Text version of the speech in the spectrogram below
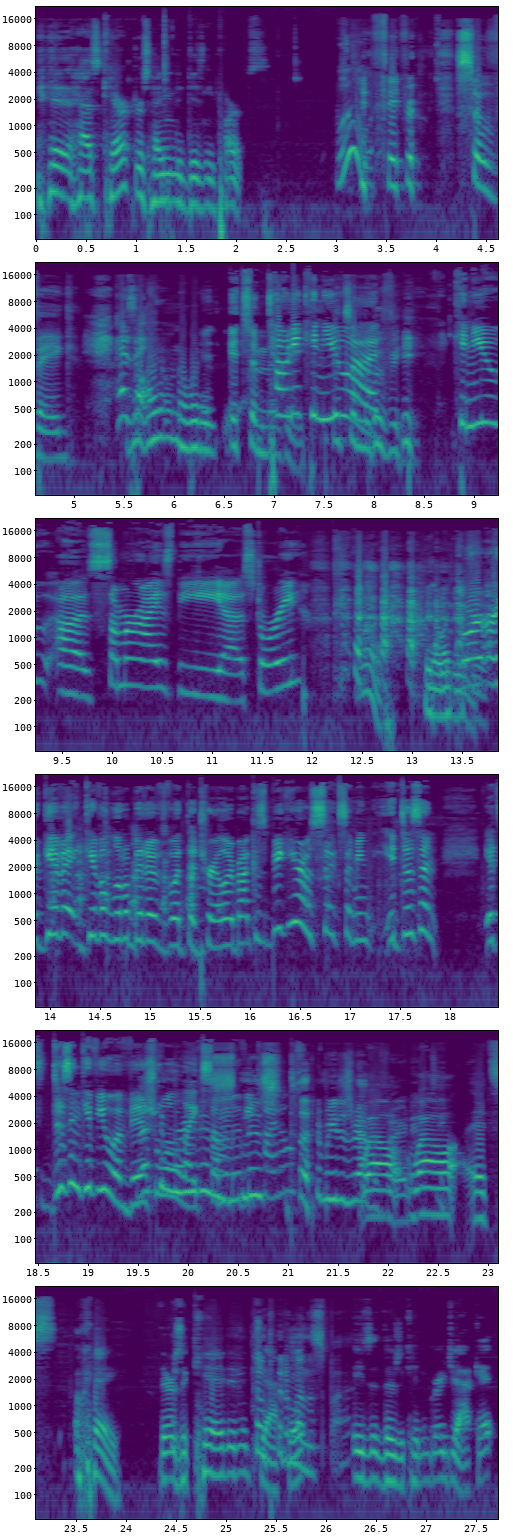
It has characters heading to Disney parks. Woo! Favorite? So vague. Has Well, I don't know what it. It's a movie. Tony, can you It's a uh, movie. can you uh, summarize the uh, story you or, or give it give a little bit of what the trailer about? Because Big Hero Six, I mean, it doesn't it doesn't give you a visual like some movie titles. Let him read his rapid well, fire. Well, it's okay. There's a kid in a Don't jacket. put him on the spot. Is it? There's a kid in a gray jacket,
